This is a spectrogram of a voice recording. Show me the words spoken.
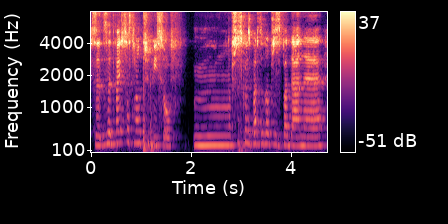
ze 20 stron przypisów. Mm, wszystko jest bardzo dobrze zbadane.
